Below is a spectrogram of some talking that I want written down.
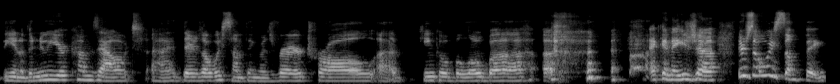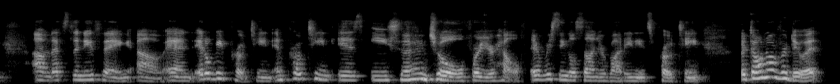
you know the new year comes out uh, there's always something. There's resveratrol uh, ginkgo biloba uh, echinacea. There's always something. Um, that's the new thing. Um, and it'll be protein. And protein is essential for your health. Every single cell in your body needs protein. But don't overdo it.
